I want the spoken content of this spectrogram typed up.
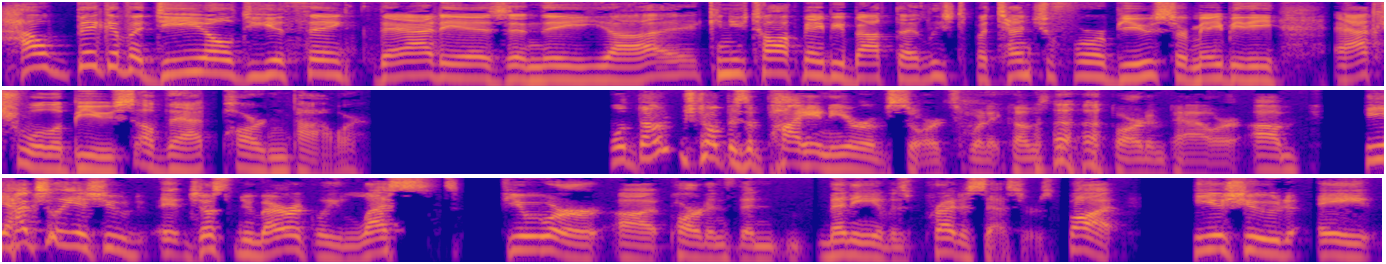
how big of a deal do you think that is? And the uh, can you talk maybe about the, at least the potential for abuse, or maybe the actual abuse of that pardon power? Well, Donald Trump is a pioneer of sorts when it comes to the pardon power. Um, he actually issued just numerically less, fewer uh, pardons than many of his predecessors, but he issued a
